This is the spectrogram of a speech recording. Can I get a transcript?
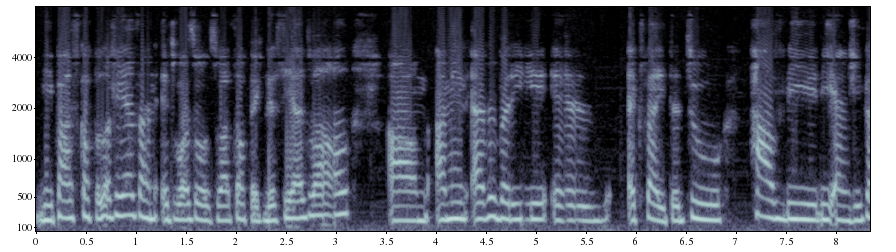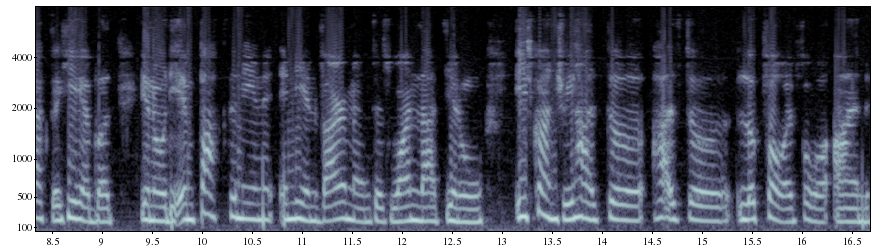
the past couple of years, and it was also a topic this year as well. Um, I mean, everybody is excited to have the, the energy sector here, but you know, the impact in the, in the environment is one that you know each country has to has to look forward for, and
